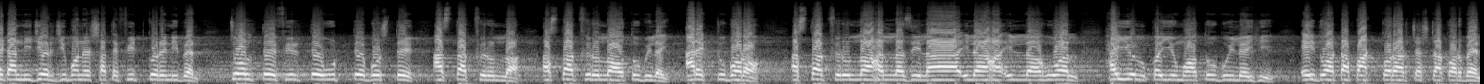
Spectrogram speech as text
এটা নিজের জীবনের সাথে ফিট করে নিবেন। চলতে, ফিরতে, উঠতে, বসতে আস্তাক ফিরুল্লাহ আস্তাক ফিরুল্লাহ অতুবিলাই আরেকটু বড় আস্তাক ফিরুল্লাহ আল্লাহ ইলাহা ইল্লা হুয়াল হাইয়ুল ওয়া ইলাইহি। এই দোয়াটা পাঠ করার চেষ্টা করবেন।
